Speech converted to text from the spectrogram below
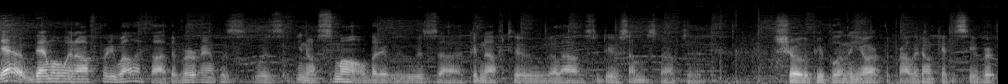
Yeah, demo went off pretty well. I thought the vert ramp was was you know small, but it, it was uh, good enough to allow us to do some stuff to show the people in New York that probably don't get to see vert,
